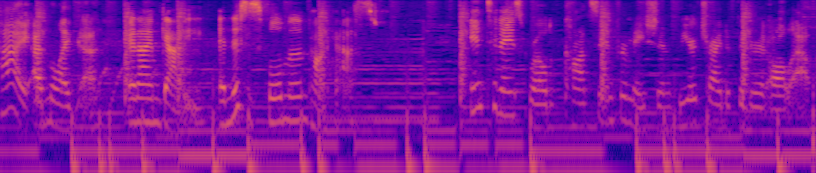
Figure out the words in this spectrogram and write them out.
Hi, I'm Malika. And I'm Gabby, and this is Full Moon Podcast. In today's world of constant information, we are trying to figure it all out.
